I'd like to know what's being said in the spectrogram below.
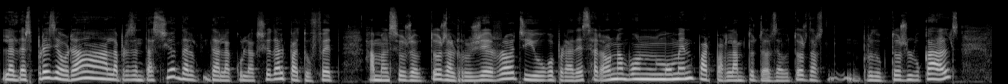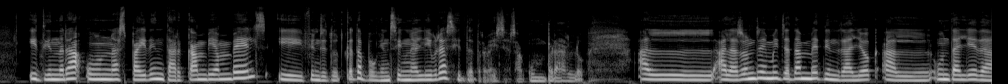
La, després hi haurà la presentació del, de la col·lecció del Patufet amb els seus autors, el Roger Roig i Hugo Prades. Serà un bon moment per parlar amb tots els autors dels productors locals i tindrà un espai d'intercanvi amb ells i fins i tot que te puguin signar el llibre si t'atreveixes a comprar-lo. A les 11 i mitja també tindrà lloc el, un taller de,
